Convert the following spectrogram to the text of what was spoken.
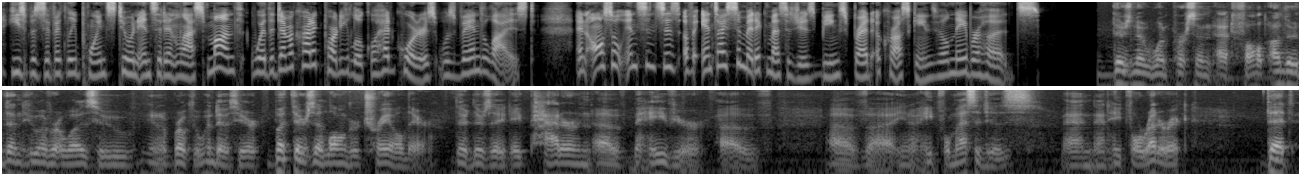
He specifically points to an incident last month where the Democratic Party local headquarters was vandalized, and also instances of anti Semitic messages being spread across Gainesville neighborhoods. There's no one person at fault other than whoever it was who you know broke the windows here, but there's a longer trail there. there there's a, a pattern of behavior of of uh, you know hateful messages and, and hateful rhetoric that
